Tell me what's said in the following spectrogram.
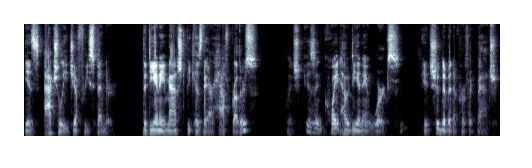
is actually Jeffrey Spender. The DNA matched because they are half brothers, which isn't quite how DNA works. It shouldn't have been a perfect match.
